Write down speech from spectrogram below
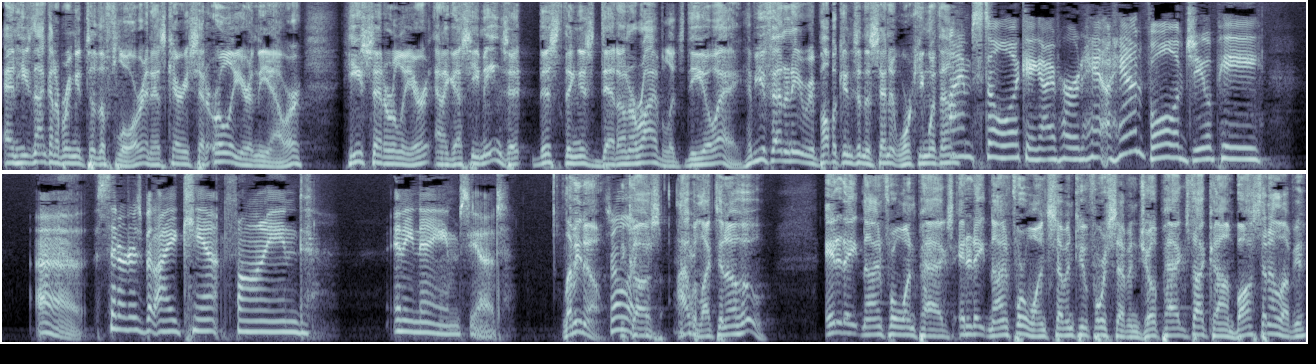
And he's not going to bring it to the floor. And as Carrie said earlier in the hour, he said earlier, and I guess he means it, this thing is dead on arrival. It's DOA. Have you found any Republicans in the Senate working with them? I'm still looking. I've heard ha- a handful of GOP uh, senators, but I can't find any names yet. Let me know So because lucky. I would like to know who. 888-941-PAGS, 888-941-7247, joepags.com. Boston, I love you.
